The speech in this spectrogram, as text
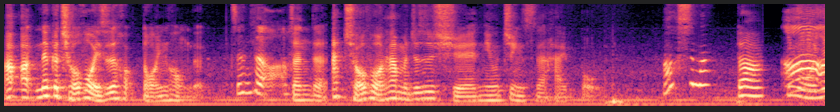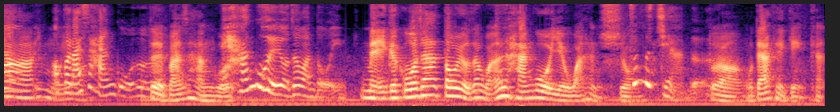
啊啊，那个球否也是红抖音红的，真的哦，真的啊，球否他们就是学 New Jeans 的 High Boy，哦是吗？对啊，一模一样啊，哦一模一样。哦，本来是韩国对不对，对？本来是韩国哎，，韩国也有在玩抖音，每个国家都有在玩，而且韩国也玩很凶。真的假的？对啊，我等下可以给你看，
